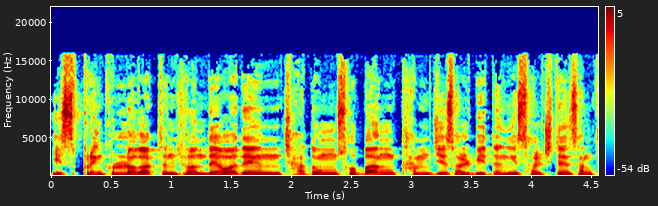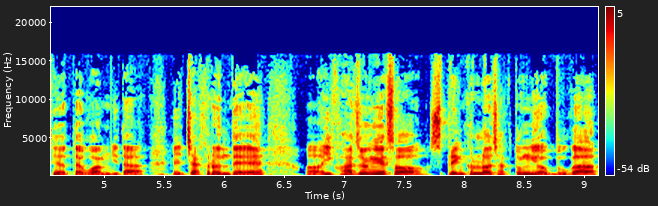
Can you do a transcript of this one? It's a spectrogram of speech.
이 스프링클러 같은 현대화된 자동 소방 탐지 설비 등이 설치된 상태였다고 합니다. 자 그런데 어, 이 과정 에서 스프링클러 작동 여부가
